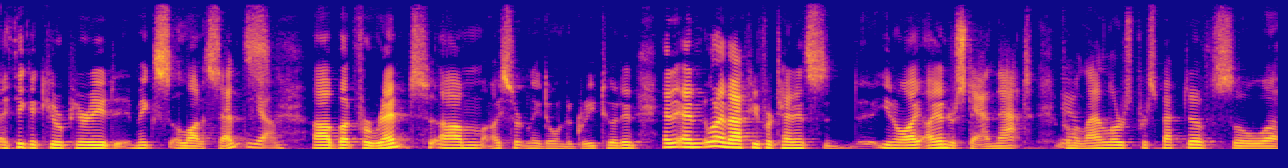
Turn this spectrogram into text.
I think a cure period makes a lot of sense. Yeah. Uh, but for rent, um, I certainly don't agree to it. And, and and when I'm acting for tenants, you know, I, I understand that from Yeah. a landlord's perspective. So uh,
